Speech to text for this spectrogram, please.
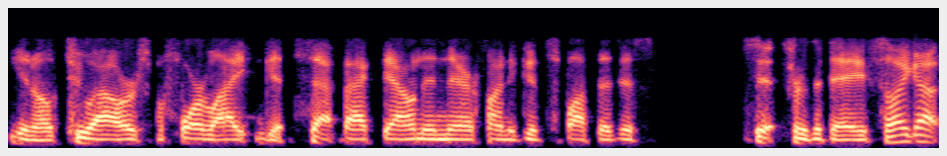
you know, two hours before light and get sat back down in there, find a good spot to just sit for the day. So I got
